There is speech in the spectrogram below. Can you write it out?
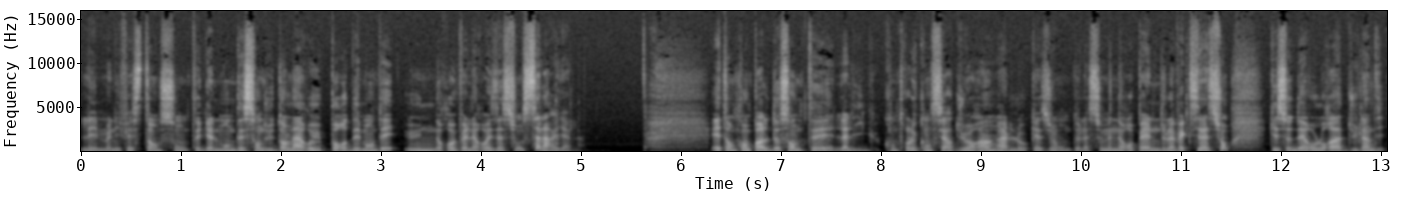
les manifestants sont également descendus dans la rue pour demander une revalorisation salariale. Et tant qu'on parle de santé, la Ligue contre le cancer du Rhin, à l'occasion de la semaine européenne de la vaccination, qui se déroulera du lundi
